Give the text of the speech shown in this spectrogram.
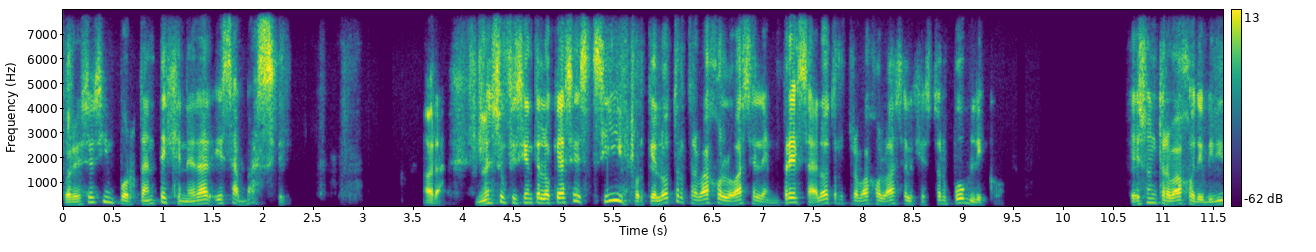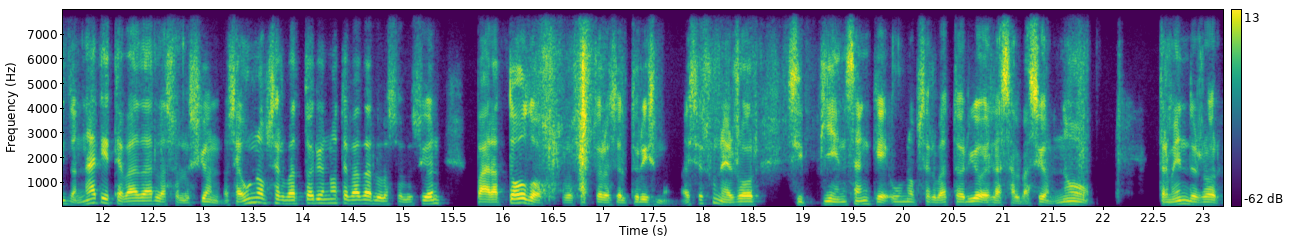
Por eso es importante generar esa base Ahora, ¿no es suficiente lo que hace? Sí, porque el otro trabajo lo hace la empresa, el otro trabajo lo hace el gestor público. Es un trabajo dividido, nadie te va a dar la solución. O sea, un observatorio no te va a dar la solución para todos los sectores del turismo. Ese es un error si piensan que un observatorio es la salvación. No, tremendo error.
